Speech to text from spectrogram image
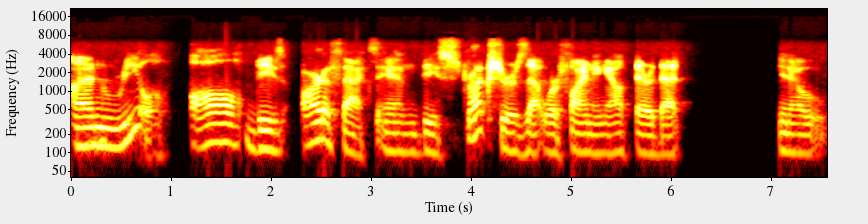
unreal. All these artifacts and these structures that we're finding out there that, you know,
